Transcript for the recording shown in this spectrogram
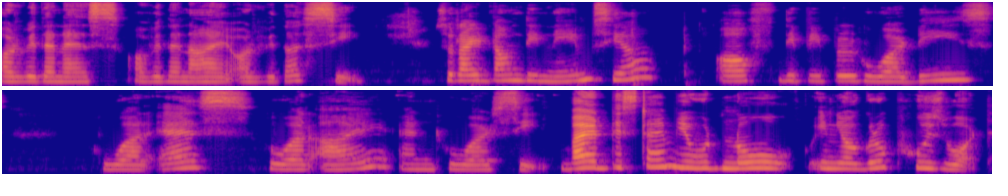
or with an S or with an I or with a C. So write down the names here of the people who are D's, who are S, who are I, and who are C. By this time, you would know in your group who's what.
